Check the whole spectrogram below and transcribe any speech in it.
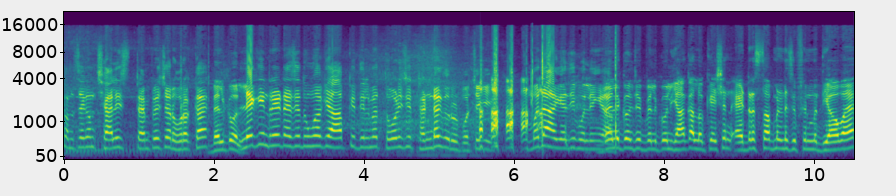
कम से कम छियालीस टेम्परेचर हो रखा है। बिल्कुल। लेकिन रेट ऐसे दूँगा की आपके दिल में थोड़ी सी ठंडक ज़रूर पहुंचेगी। मज़ा आ गया जी, बोलेंगे बिल्कुल जी, बिल्कुल। यहाँ का लोकेशन एड्रेस सब मैंने डिस्क्रिप्शन में दिया हुआ है।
